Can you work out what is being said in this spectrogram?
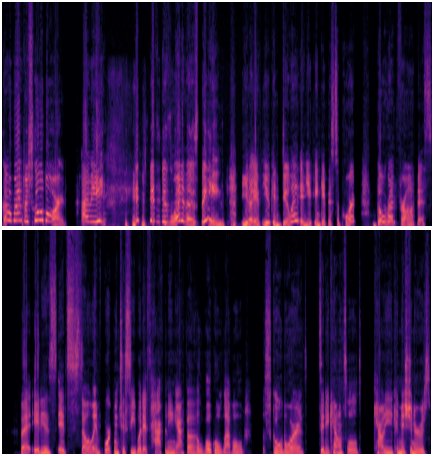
go run for school board. I mean, it's, it's just one of those things. You know, if you can do it and you can get the support, go run for office. But it is, it's so important to see what is happening at the local level. School boards, city councils, county commissioners,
